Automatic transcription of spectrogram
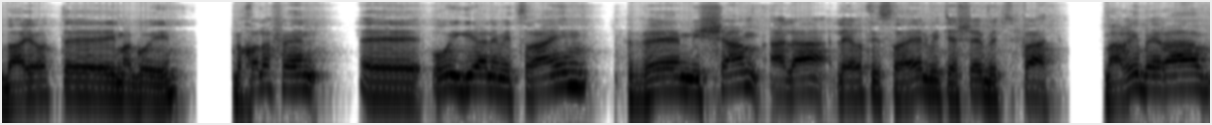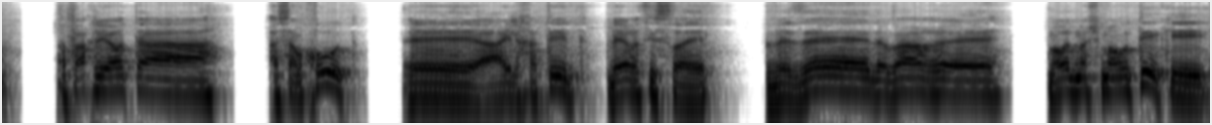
בעיות אה, עם הגויים. בכל אופן, אה, הוא הגיע למצרים, ומשם עלה לארץ ישראל והתיישב בצפת. מערי ברב הפך להיות הסמכות אה, ההלכתית בארץ ישראל, וזה דבר אה, מאוד משמעותי, כי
